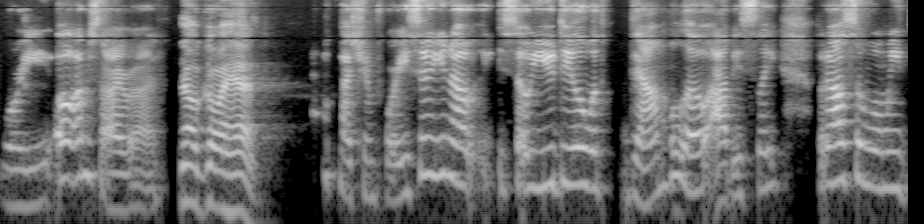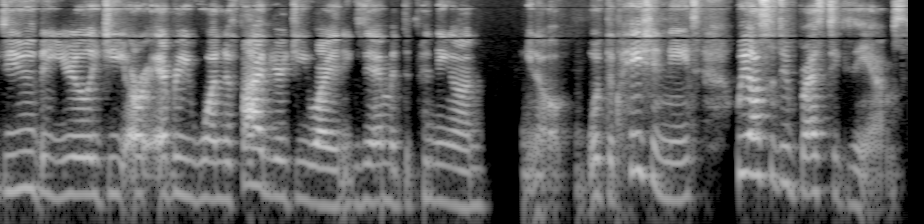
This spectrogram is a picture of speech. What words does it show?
for you. Oh, I'm sorry, Ron. No, go ahead a question for you. So, you know, so you deal with down below, obviously, but also when we do the yearly G or every one to five year GYN exam, and depending on, you know, what the patient needs, we also do breast exams.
